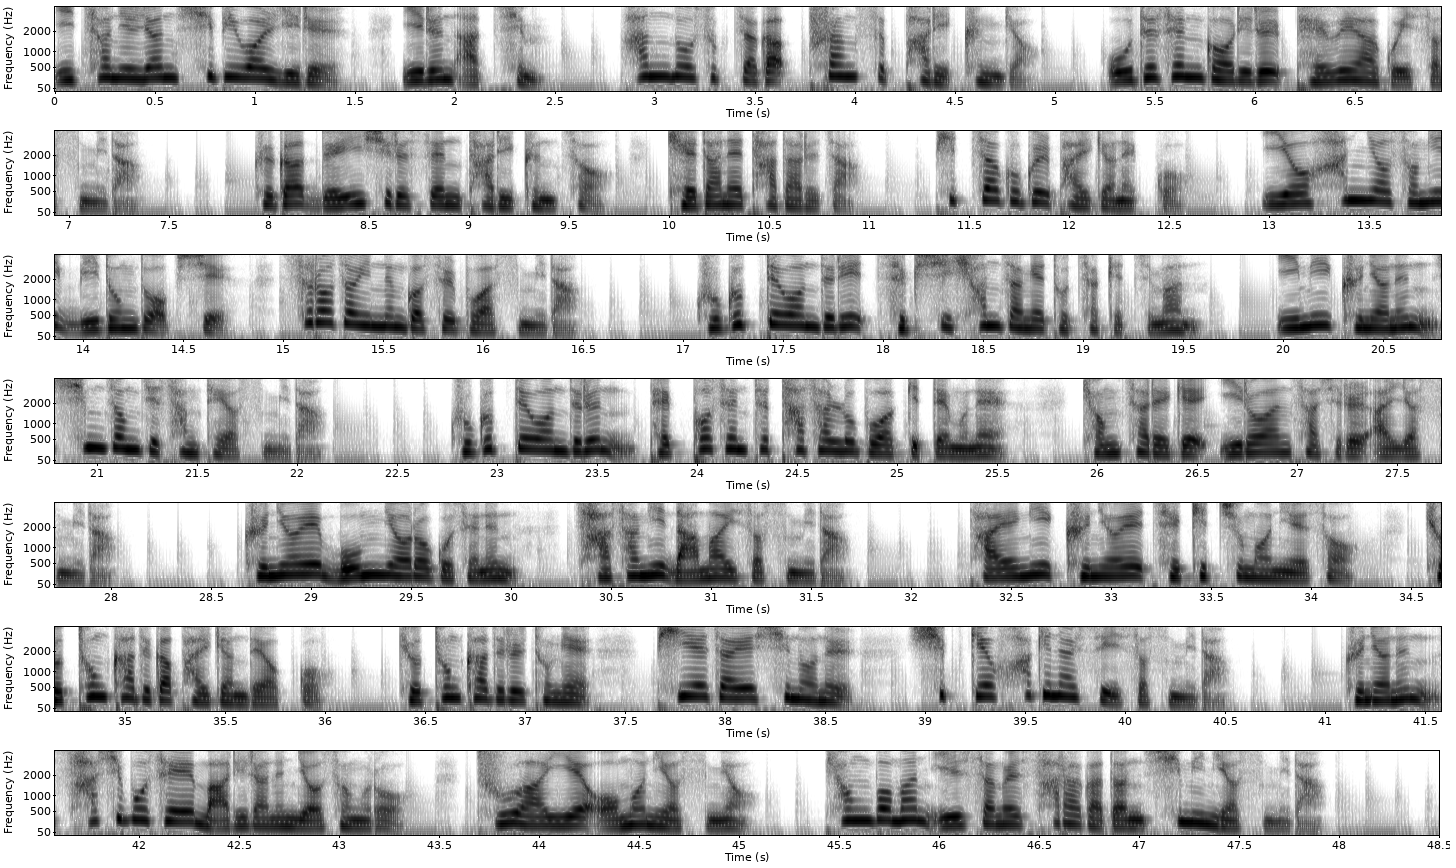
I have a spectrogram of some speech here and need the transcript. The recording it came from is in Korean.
2001년 12월 1일 이른 아침 한 노숙자가 프랑스 파리 근교 오드센 거리를 배회하고 있었습니다. 그가 뇌이시르센 다리 근처 계단에 다다르자 핏자국을 발견했고 이어 한 여성이 미동도 없이 쓰러져 있는 것을 보았습니다. 구급대원들이 즉시 현장에 도착했지만 이미 그녀는 심정지 상태였습니다. 구급대원들은 100% 타살로 보았기 때문에 경찰에게 이러한 사실을 알렸습니다. 그녀의 몸 여러 곳에는 자상이 남아 있었습니다. 다행히 그녀의 재킷 주머니에서 교통카드가 발견되었고 교통카드를 통해 피해자의 신원을 쉽게 확인할 수 있었습니다. 그녀는 45세의 말이라는 여성으로 두 아이의 어머니였으며 평범한 일상을 살아가던 시민이었습니다.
